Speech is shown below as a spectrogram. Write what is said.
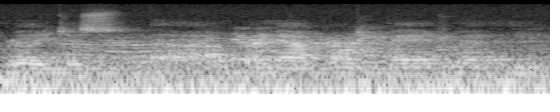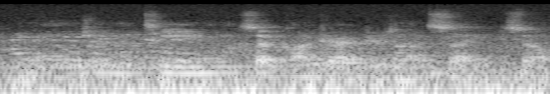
really just uh, right now project management and managing the team and subcontractors on site. So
